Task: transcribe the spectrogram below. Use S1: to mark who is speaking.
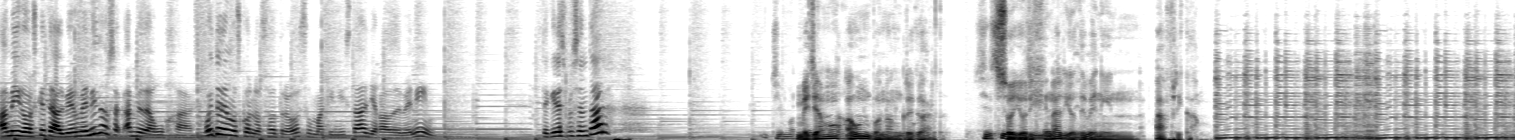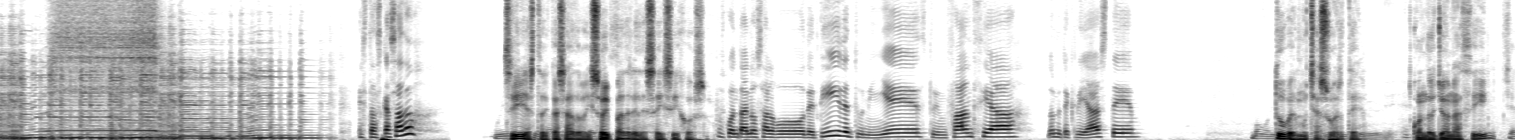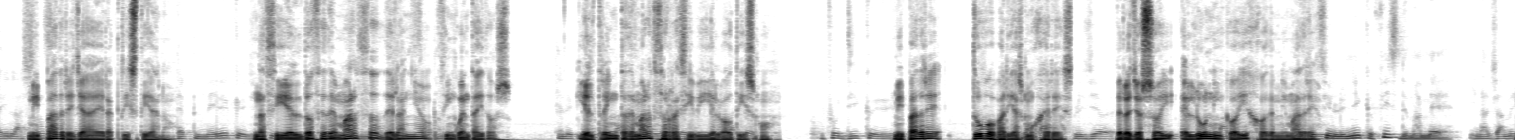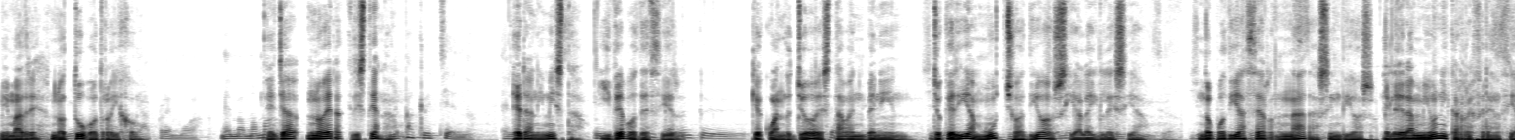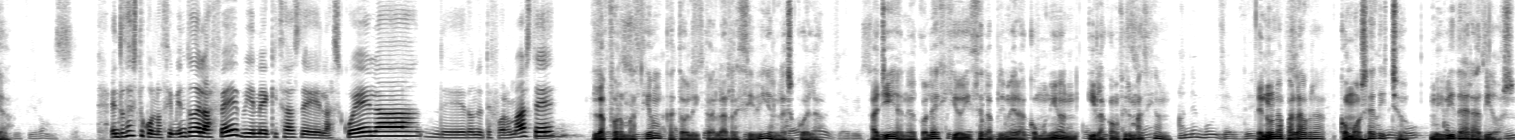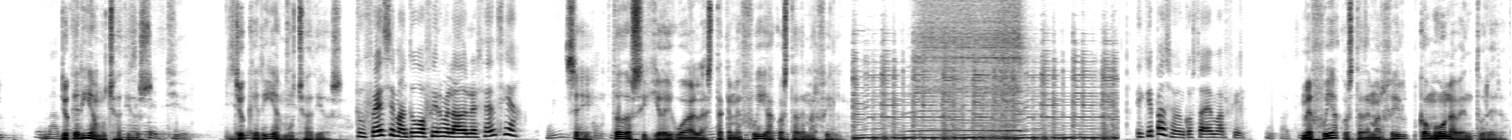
S1: Amigos, ¿qué tal? Bienvenidos a Cambio de Agujas. Hoy tenemos con nosotros un maquinista llegado de Benín. ¿Te quieres presentar?
S2: Me llamo Aun Bonon Gregard. Soy originario de Benín, África.
S1: ¿Estás casado?
S2: Sí, estoy casado y soy padre de seis hijos.
S1: Pues cuéntanos algo de ti, de tu niñez, tu infancia, dónde te criaste.
S2: Tuve mucha suerte. Cuando yo nací, mi padre ya era cristiano. Nací el 12 de marzo del año 52 y el 30 de marzo recibí el bautismo. Mi padre tuvo varias mujeres, pero yo soy el único hijo de mi madre. Mi madre no tuvo otro hijo. Ella no era cristiana, era animista. Y debo decir que cuando yo estaba en Benín, yo quería mucho a Dios y a la iglesia. No podía hacer nada sin Dios. Él era mi única referencia.
S1: Entonces, tu conocimiento de la fe viene quizás de la escuela, de donde te formaste.
S2: La formación católica la recibí en la escuela. Allí, en el colegio, hice la primera comunión y la confirmación. En una palabra, como os he dicho, mi vida era Dios. Yo quería mucho a Dios. Yo quería mucho a Dios.
S1: ¿Tu fe se mantuvo firme en la adolescencia?
S2: Sí, todo siguió igual hasta que me fui a Costa de Marfil.
S1: ¿Y qué pasó en Costa de Marfil?
S2: Me fui a Costa de Marfil como un aventurero.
